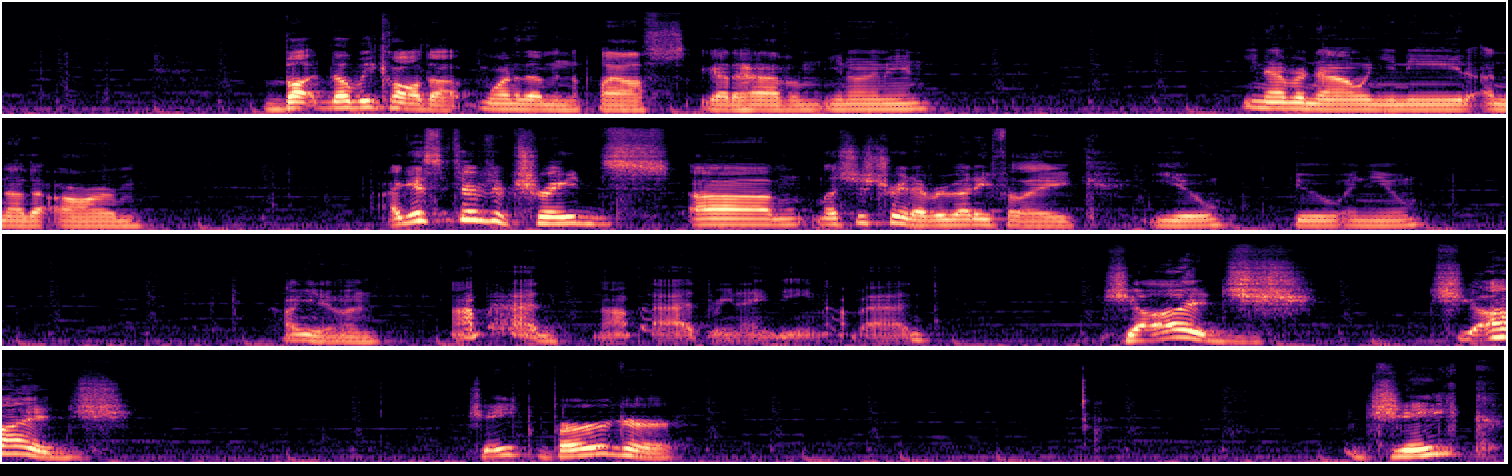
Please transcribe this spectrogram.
But they'll be called up. One of them in the playoffs. I gotta have them. You know what I mean? You never know when you need another arm. I guess in terms of trades, um, let's just trade everybody for like you, you, and you. How you doing? Not bad. Not bad. 319. Not bad. Judge. Judge. Jake Burger. Jake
